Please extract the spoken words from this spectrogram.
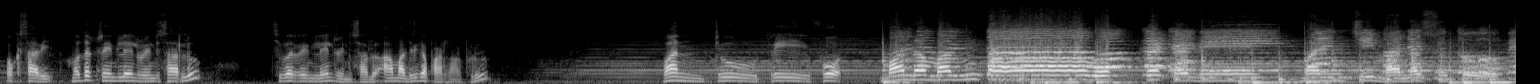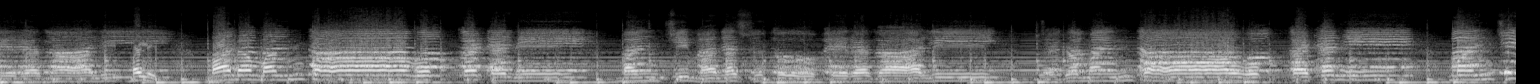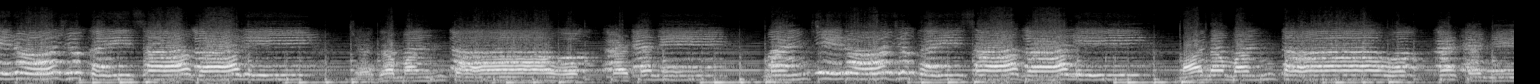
ఒకసారి మొదటి రెండు లైన్లు రెండు సార్లు చివరి రెండు లైన్లు రెండు సార్లు. ఆ మాదిరిగా పాడదాం ఇప్పుడు. One two three four. మనమంతా ఒక్కటనే మంచి మనసుతో పెరగాలి. మళ్ళీ మనమంతా ఒక్కటనే మంచి మనసుతో పెరగాలి. జగమంతా ఒక్కటనే మంచి రోజుకై సాగాలి. జగమంతా ఒక్కటనే మంచి రోజుకై సాగాలి. మనమంతా ఒక్కటనే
